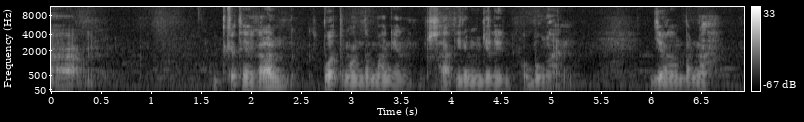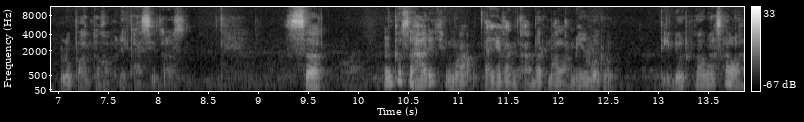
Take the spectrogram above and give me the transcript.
um, ketika kalian buat teman-teman yang saat ini menjalin hubungan. Jangan pernah lupa untuk komunikasi terus. Se mungkin sehari cuma tanyakan kabar malamnya baru tidur nggak masalah.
